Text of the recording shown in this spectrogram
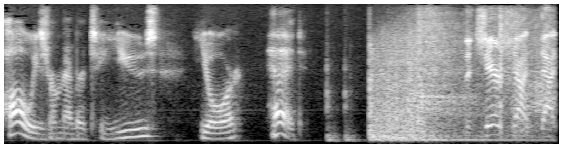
always remember to use your head. Thechairshot.com.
